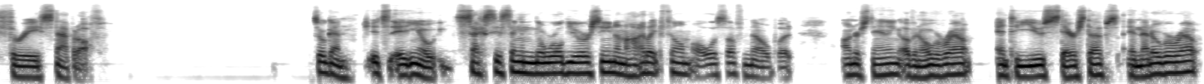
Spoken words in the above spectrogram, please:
three. Snap it off. So again, it's you know sexiest thing in the world you ever seen on a highlight film. All this stuff, no, but understanding of an over route and to use stair steps in that over route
